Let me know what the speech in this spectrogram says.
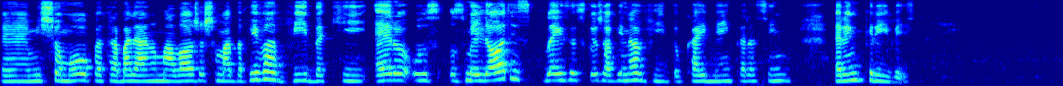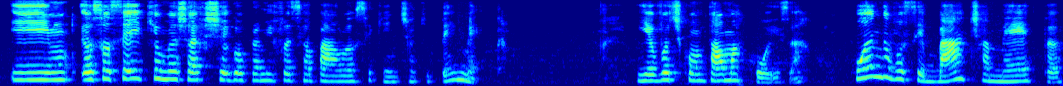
é, me chamou para trabalhar numa loja chamada Viva Vida, que eram os, os melhores blazers que eu já vi na vida. O caimento era assim, eram incríveis. E eu só sei que o meu chefe chegou para mim e falou assim: oh, Paulo, é o seguinte, aqui tem meta. E eu vou te contar uma coisa. Quando você bate a meta,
